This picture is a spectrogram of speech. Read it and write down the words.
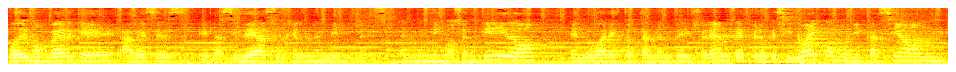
podemos ver que a veces eh, las ideas surgen en el, mismo, sentido, en lugares totalmente diferentes, pero que si no hay comunicación,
